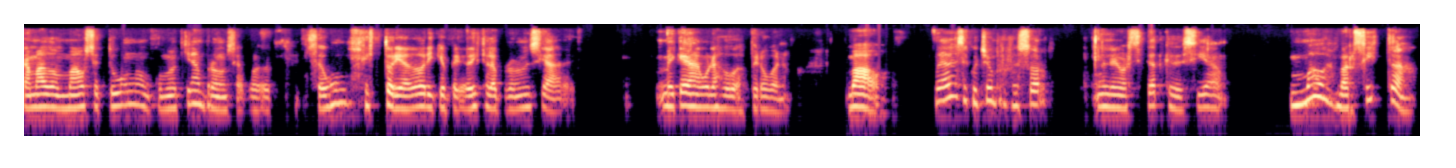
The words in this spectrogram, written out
llamado Mao Zedong, como quieran pronunciar, según historiador y que periodista lo pronuncia, me quedan algunas dudas, pero bueno, Mao. Una vez escuché a un profesor en la universidad que decía, ¿Mao es marxista?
